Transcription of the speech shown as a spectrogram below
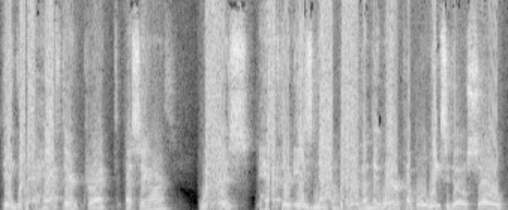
they go to HAFTR, correct? SAR? Yes. Whereas HAFTR is now better than they were a couple of weeks ago, so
